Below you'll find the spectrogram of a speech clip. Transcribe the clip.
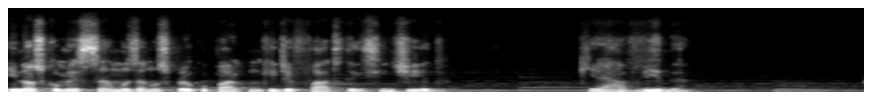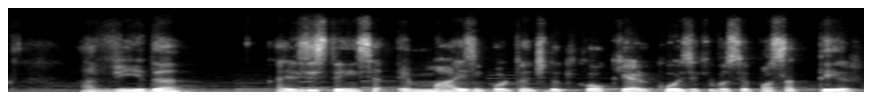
e nós começamos a nos preocupar com o que de fato tem sentido, que é a vida. A vida, a existência é mais importante do que qualquer coisa que você possa ter,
